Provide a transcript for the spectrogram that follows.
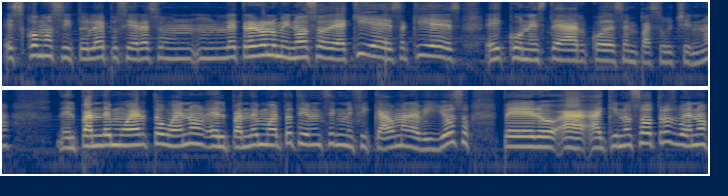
Es como si tú le pusieras un, letrero luminoso de aquí es, aquí es, eh, con este arco de cempasúchil, ¿no? El pan de muerto, bueno, el pan de muerto tiene un significado maravilloso, pero aquí nosotros, bueno,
